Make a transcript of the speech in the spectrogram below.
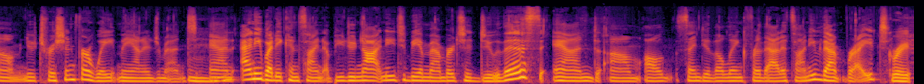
um, nutrition for weight management, and anybody can sign up. You do not need to be a member to do this, and um, I'll send you the link for that. It's on Eventbrite. Great.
